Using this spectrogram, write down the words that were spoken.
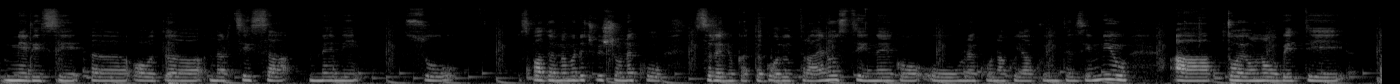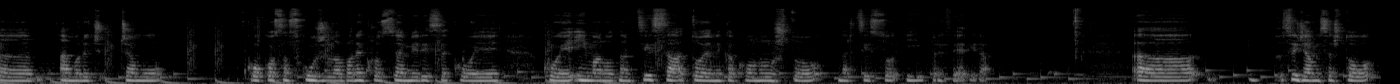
mirisi od narcisa meni su spadaju nam reći više u neku srednju kategoriju trajnosti nego u neku onako jako intenzivniju, a to je ono u biti, ajmo reći čemu koliko sam skužila, ba ne kroz sve mirise koje koje ima od narcisa, to je nekako ono što narciso i preferira. sviđa mi se što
